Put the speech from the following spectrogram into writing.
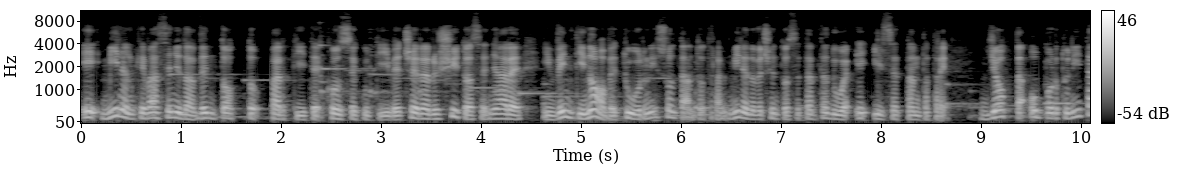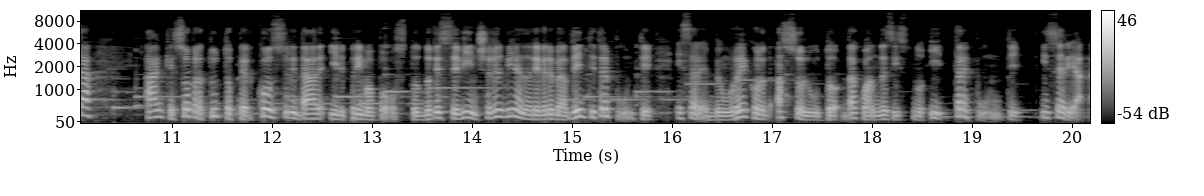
e Milan che va a segno da 28 partite consecutive. C'era riuscito a segnare in 29 turni soltanto tra il 1972 e il 73. Ghiotta opportunità anche e soprattutto per consolidare il primo posto. Dovesse vincere il Milan arriverebbe a 23 punti e sarebbe un record assoluto da quando esistono i 3 punti in Serie A.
